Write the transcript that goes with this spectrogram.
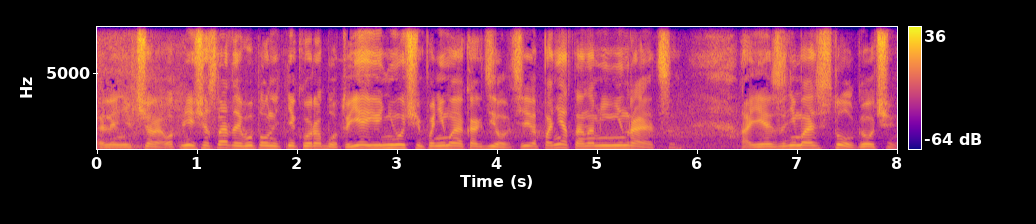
или не вчера. Вот мне сейчас надо выполнить некую работу. Я ее не очень понимаю, как делать. И, понятно, она мне не нравится. А я занимаюсь долго очень.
